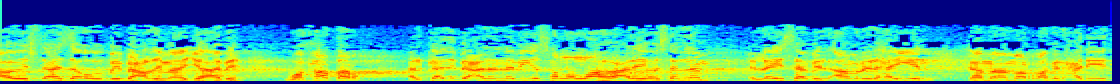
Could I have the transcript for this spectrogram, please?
أو يستهزأ ببعض ما جاء به. وخطر الكذب على النبي صلى الله عليه وسلم ليس بالأمر الهين كما مر في الحديث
